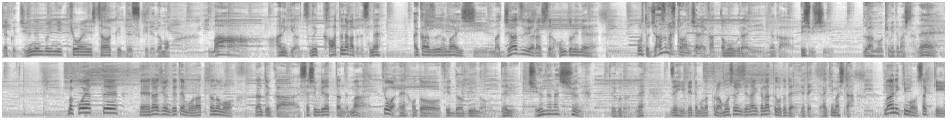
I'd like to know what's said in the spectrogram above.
約10年ぶりに共演したわけですけれどもまあ兄貴は全然変わってなかったですね。相変わらずうまいし、まあ、ジャズやらしたら本当にねこの人ジャズの人なんじゃないかと思うぐらいなんかビシビシドラムを決めてましたね。まあ、こうやって、えーラジオに出てもらったのもなんというか久しぶりだったんでまあ今日はね本当フィールドビューのデビュー17周年ということでねぜひ出てもらったら面白いんじゃないかなってことで出ていただきました、まあ、兄貴もさっき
